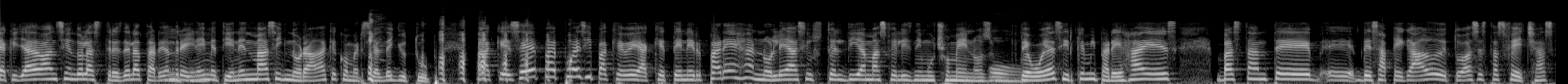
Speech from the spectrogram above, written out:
aquí ya van siendo las 3 de la tarde, Andreina, y me tienen más ignorada que comercial de YouTube. para que sepa, pues, y para que vea que tener pareja no le hace a usted el día más feliz, ni mucho menos. Oh. Te voy a decir que mi pareja es bastante eh, desapegado de todas estas fechas.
